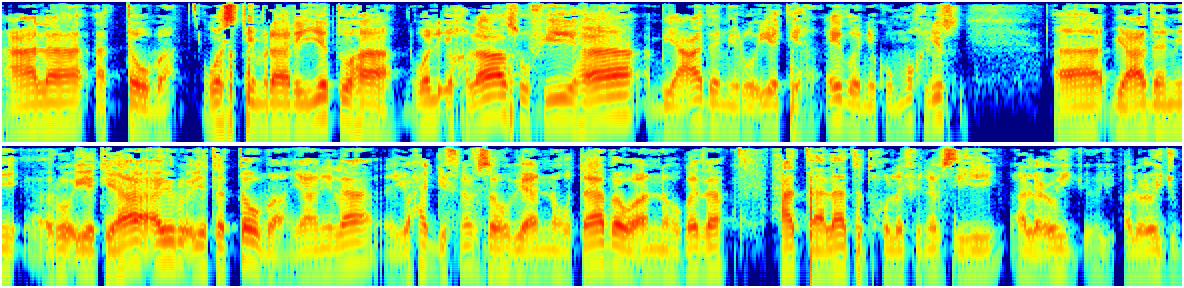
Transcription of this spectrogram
على التوبة. واستمراريتها والإخلاص فيها بعدم رؤيتها. أيضا يكون مخلص آه، بعدم رؤيتها أي رؤية التوبة. يعني لا يحدث نفسه بأنه تاب وأنه كذا حتى لا تدخل في نفسه العجب, العجب.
